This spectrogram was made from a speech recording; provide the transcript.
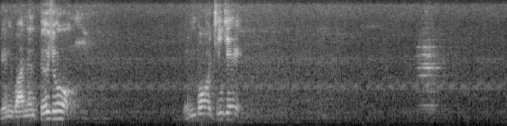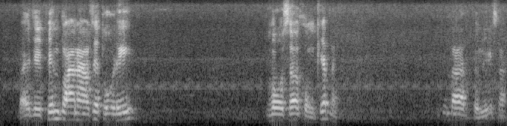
liên quan đến tứ trụ, đến bộ chính trị. Vậy thì phiên tòa nào sẽ thụ lý? Hồ sơ khủng khiếp này. Chúng ta thử lý sao?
